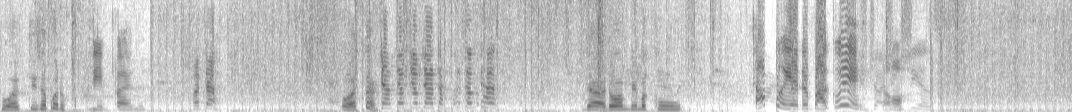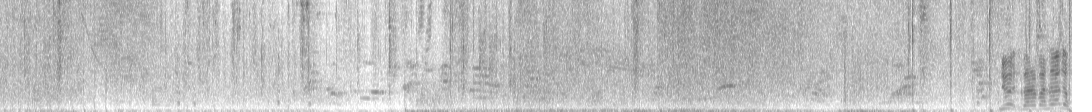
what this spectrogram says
Tu artis siapa tu? Revive. Atas. Oh, atas. Jam, jam, jam, jam, atas. Atas, atas. Jap, dia orang ambil aku. Siapa yang depan aku ni? Oh, Jut, kau dapat sangat tu.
